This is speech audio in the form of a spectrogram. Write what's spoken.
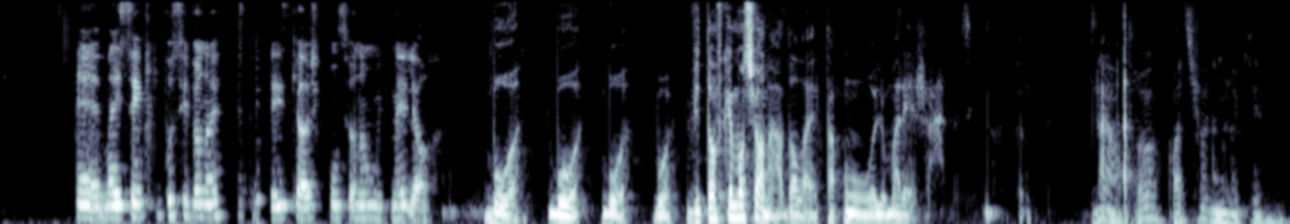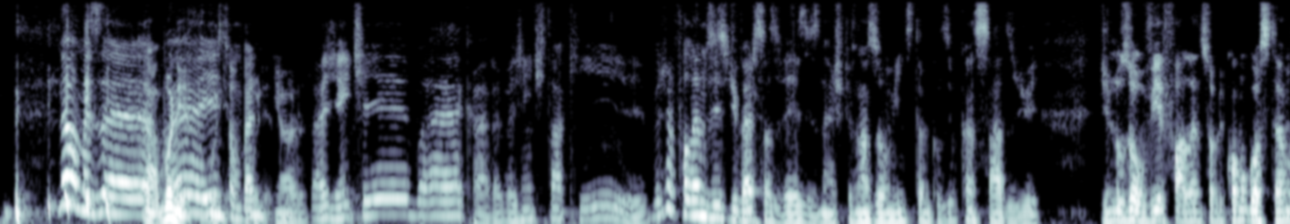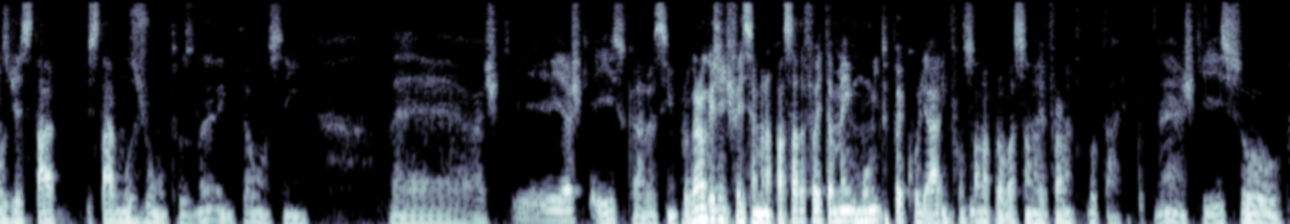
É, mas sempre que possível nós três, que eu acho que funciona muito melhor. Boa, boa, boa, boa. Vitão fica emocionado, olha lá, ele tá com o olho marejado. Assim. Não, tô quase chorando aqui. Não, mas é, ah, bonito, é isso, bonito. Bonito, A gente, é, cara, a gente tá aqui. Já falamos isso diversas vezes, né? Acho que os nossos ouvintes estão, inclusive, cansados de, de nos ouvir falando sobre como gostamos de estar estarmos juntos, né? Então, assim. É, acho que acho que é isso, cara. Assim, o programa que a gente fez semana passada foi também muito peculiar em função da aprovação da reforma tributária, né? Acho que isso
